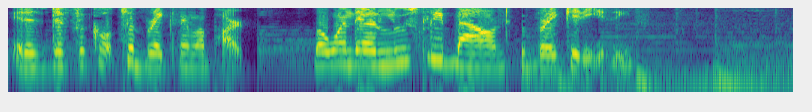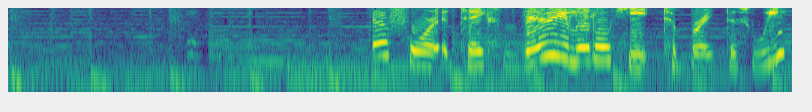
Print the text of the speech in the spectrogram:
it is difficult to break them apart, but when they are loosely bound, you break it easy. Therefore, it takes very little heat to break this weak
